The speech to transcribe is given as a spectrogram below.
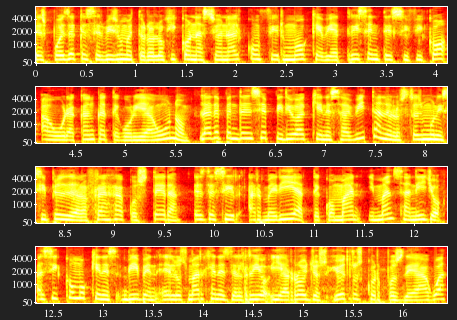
después de que el Servicio Meteorológico Nacional confirmó que Beatriz se intensificó a huracán categoría 1. La dependencia pidió a quienes habitan en los tres municipios de la franja costera, es decir, Armería, Tecomán y Manzanillo, así como quienes viven en los márgenes del río y arroyos y otros cuerpos de agua,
